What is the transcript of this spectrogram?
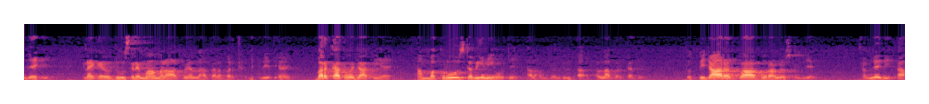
جی۔ لیکن وہ دوسرے معاملات میں اللہ تعالیٰ برکت دے دیتے ہیں۔ برکت ہو جاتی ہے۔ ہم مقروض کبھی نہیں ہوتے الحمد للہ اللہ برکت دے۔ تو تجارت کو آپ برا نہ سمجھے۔ سمجھے جی؟ ہاں۔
